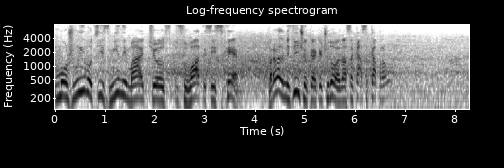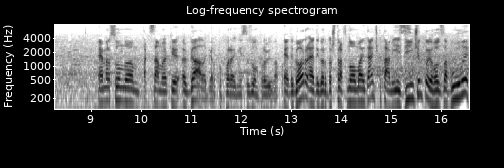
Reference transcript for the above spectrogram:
можливо, ці зміни мають е, стосуватися і схеми. Переведення Зінченка, яке чудове на Сака, Сака право. Емерсон, е, так само, як і Галагер, попередній сезон провів на Едегор. Едегор до штрафного майданчику. Там є Зінченко, його забули.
